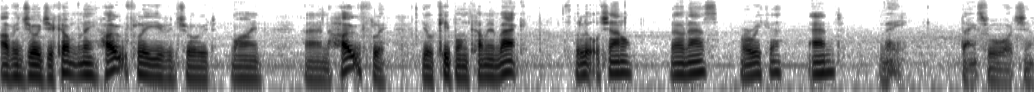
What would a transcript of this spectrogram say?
I've enjoyed your company. Hopefully you've enjoyed mine and hopefully you'll keep on coming back to the little channel known as Marika and Me. Thanks for watching.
